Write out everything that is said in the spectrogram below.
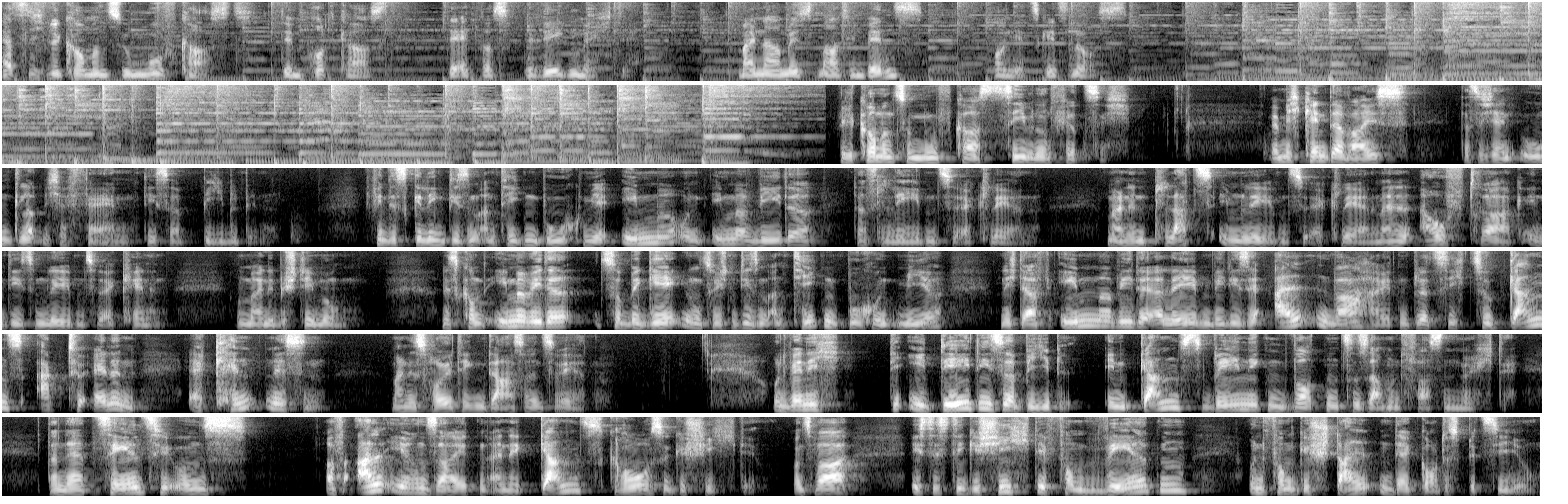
Herzlich willkommen zu Movecast, dem Podcast, der etwas bewegen möchte. Mein Name ist Martin Benz und jetzt geht's los. Willkommen zum Movecast 47. Wer mich kennt, der weiß, dass ich ein unglaublicher Fan dieser Bibel bin. Ich finde, es gelingt diesem antiken Buch mir immer und immer wieder das Leben zu erklären, meinen Platz im Leben zu erklären, meinen Auftrag in diesem Leben zu erkennen und meine Bestimmung. Und es kommt immer wieder zur Begegnung zwischen diesem antiken Buch und mir und ich darf immer wieder erleben, wie diese alten Wahrheiten plötzlich zu ganz aktuellen Erkenntnissen meines heutigen Daseins werden. Und wenn ich die Idee dieser Bibel in ganz wenigen Worten zusammenfassen möchte, dann erzählt sie uns auf all ihren Seiten eine ganz große Geschichte. Und zwar ist es die Geschichte vom Werden und vom Gestalten der Gottesbeziehung.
